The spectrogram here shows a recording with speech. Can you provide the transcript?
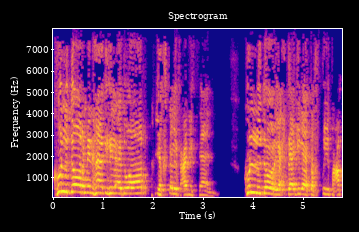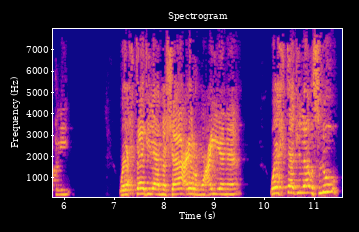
كل دور من هذه الأدوار يختلف عن الثاني. كل دور يحتاج إلى تخطيط عقلي ويحتاج إلى مشاعر معينة ويحتاج إلى أسلوب.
